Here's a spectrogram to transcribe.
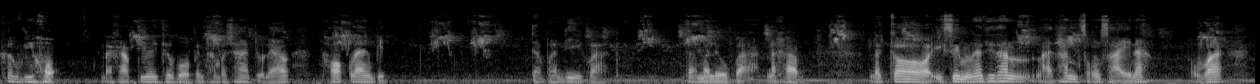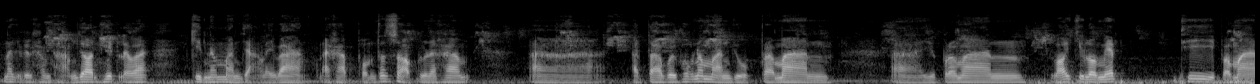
เครื่อง V6 นะครับที่ม่เทอร์โบเป็นธรรมชาติอยู่แล้วทอร์กแรงบิดจะมาดีกว่า จะมาเร็วกว่านะครับ แล้วก็อีกสิ่งหนึ่งนะที่ท่านหลายท่านสงสัยนะ ผมว่าน่าจะเป็นคำถามยอดฮิตเลยว่า กินน้ำมันอย่างไรบ้างนะครับ ผมทดสอบดูนะครับอัตราบริโภคน้ำมันอยู่ประมาณอาอยู่ประมาณ 100 กิโลเมตรที่ประมาณ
